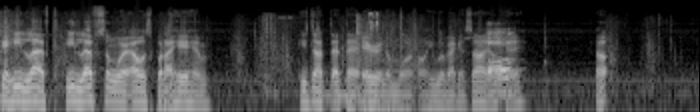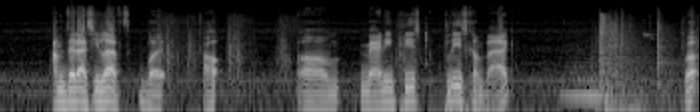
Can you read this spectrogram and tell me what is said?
Okay, he left. He left somewhere else, but I hear him. He's not at that area no more. Oh, he went back inside. Oh. Okay. Oh. I'm dead as he left, but i um Manny, please please come back. Well.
